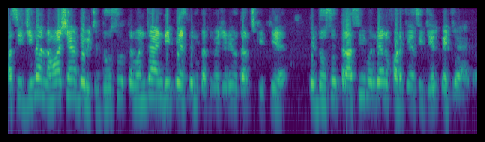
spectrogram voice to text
ਅਸੀਂ ਜ਼ਿਲ੍ਹਾ ਨਵਾਂ ਸ਼ਹਿਰ ਦੇ ਵਿੱਚ 253 ਐਨਡੀਪੀਐਸ ਦੇ ਮੁਕੱਦਮੇ ਜਿਹੜੇ ਉਹ ਦਰਜ ਕੀਤੇ ਹੈ ਤੇ 283 ਬੰਦਿਆਂ ਨੂੰ ਫੜ ਕੇ ਅਸੀਂ ਜੇਲ੍ਹ ਭੇਜਿਆ ਹੈਗਾ।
